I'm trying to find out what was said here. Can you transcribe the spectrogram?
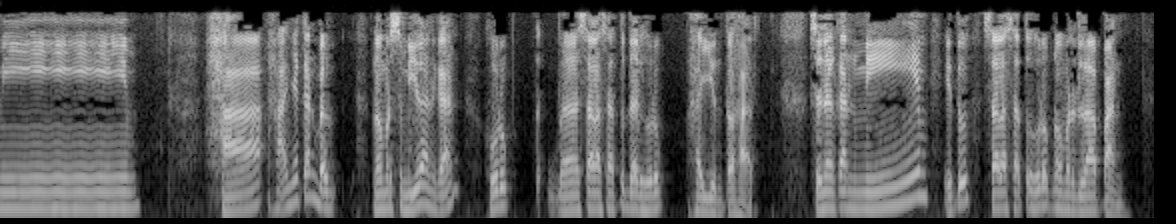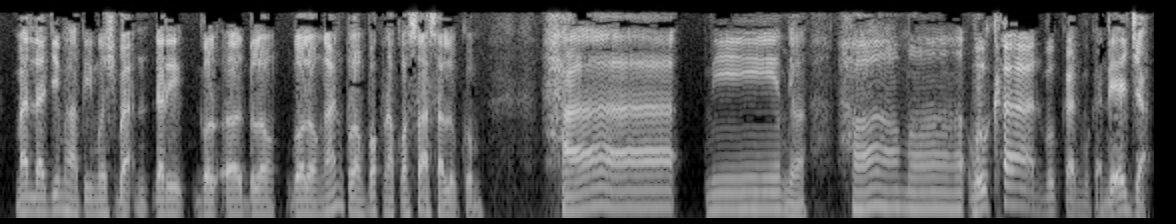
mim. Ha, hanya kan nomor sembilan kan? Huruf uh, salah satu dari huruf hayyun tohar. Sedangkan mim itu salah satu huruf nomor delapan. Mad lajim hafi musbah dari uh, golongan kelompok nakosa asalukum. Ha mim jangan hama. Bukan bukan bukan. Diejak.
